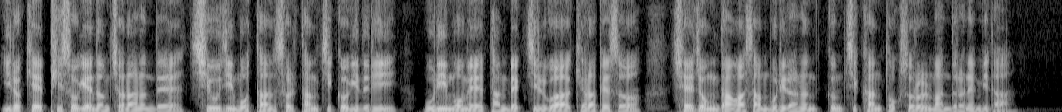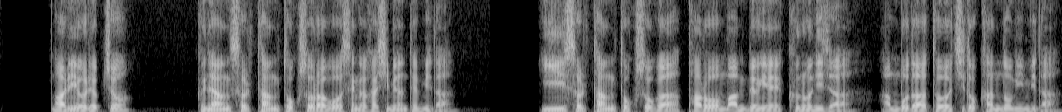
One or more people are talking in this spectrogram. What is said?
이렇게 피 속에 넘쳐나는데 치우지 못한 설탕 찌꺼기들이 우리 몸의 단백질과 결합해서 최종 당화산물이라는 끔찍한 독소를 만들어냅니다. 말이 어렵죠? 그냥 설탕 독소라고 생각하시면 됩니다. 이 설탕 독소가 바로 만병의 근원이자 암보다 더 지독한 놈입니다.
